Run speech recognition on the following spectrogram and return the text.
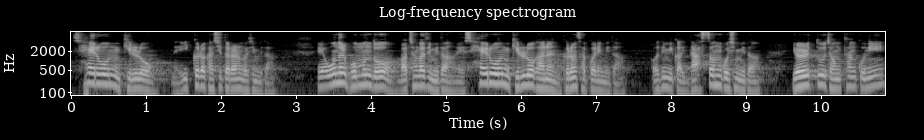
새로운 길로 네, 이끌어 가시더라는 것입니다. 예, 오늘 본문도 마찬가지입니다. 예, 새로운 길로 가는 그런 사건입니다. 어디입니까? 낯선 곳입니다. 열두 정탐꾼이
